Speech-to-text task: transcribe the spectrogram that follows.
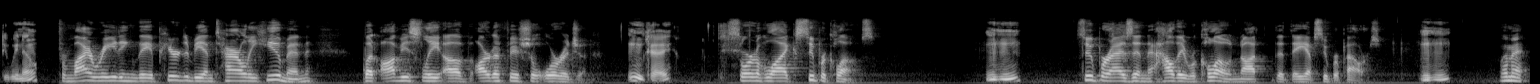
Do we know? From my reading, they appear to be entirely human, but obviously of artificial origin, Okay. sort of like super clones. Mm-hmm. Super as in how they were cloned, not that they have superpowers. Mm-hmm. Wait a minute.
